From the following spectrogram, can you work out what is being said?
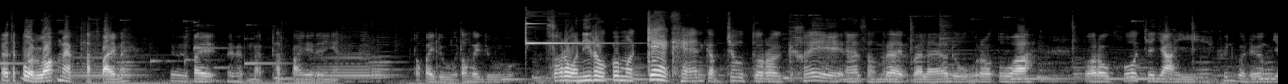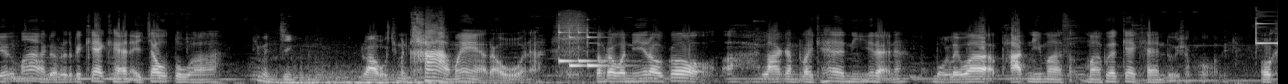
เราจะเปิดล็อกแมปถัดไปไหมเออไปไปแบบแมปถัดไปอะไรเงี้ยต้องไปดูต้องไปดูสำหรับวันนี้เราก็มาแก้แค้นกับเจ้าตัวระเข้นะสำเร็จไปแล้วดูเราตัว ตัวเราโคตรจะใหญ่ขึ้นกว่าเดิมเยอะมาก เดี๋ยวเราจะไปแก้แค้นไอ้เจ้าตัวที่มันยิงเราที่มันฆ่าแม่เราอะนะสำหรับวันนี้เราก็ลากันไปแค่นี้แหละนะ บอกเลยว่าพาร์ทนี้มามาเพื่อแก้แค้นโดยเฉพาะเลยโอเค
